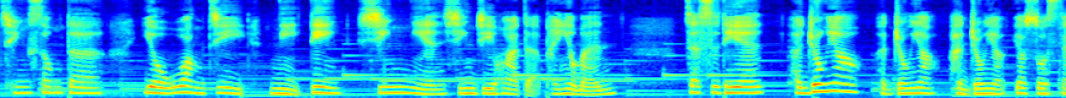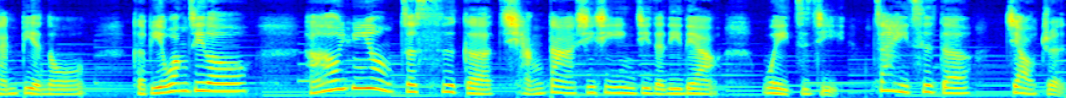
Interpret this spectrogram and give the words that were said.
轻松的，又忘记拟定新年新计划的朋友们，这四天很重要、很重要、很重要，要说三遍哦，可别忘记喽！好好运用这四个强大星系印记的力量，为自己再一次的校准。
